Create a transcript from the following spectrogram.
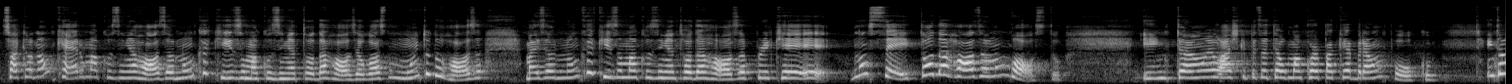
só que eu não quero uma cozinha rosa. Eu nunca quis uma cozinha toda rosa. Eu gosto muito do rosa, mas eu nunca quis uma cozinha toda rosa porque, não sei, toda rosa eu não gosto. Então eu acho que precisa ter alguma cor pra quebrar um pouco. Então,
